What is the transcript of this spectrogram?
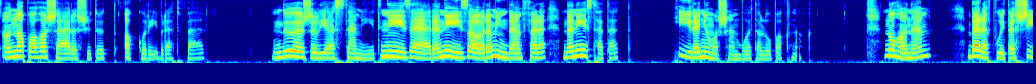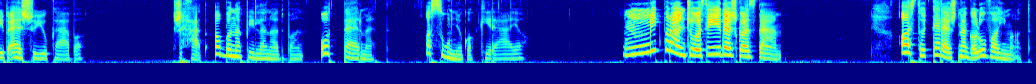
A nap a hasára sütött, akkor ébredt fel. Dörzsöli a szemét, néz erre, néz arra, mindenfele, de nézhetett. Híre nyoma sem volt a lovaknak. Noha nem, belefújt a síp első lyukába. S hát abban a pillanatban ott termett a szúnyogok királya. Mit parancsolsz, édes gazdám? Azt, hogy keresd meg a lovaimat.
